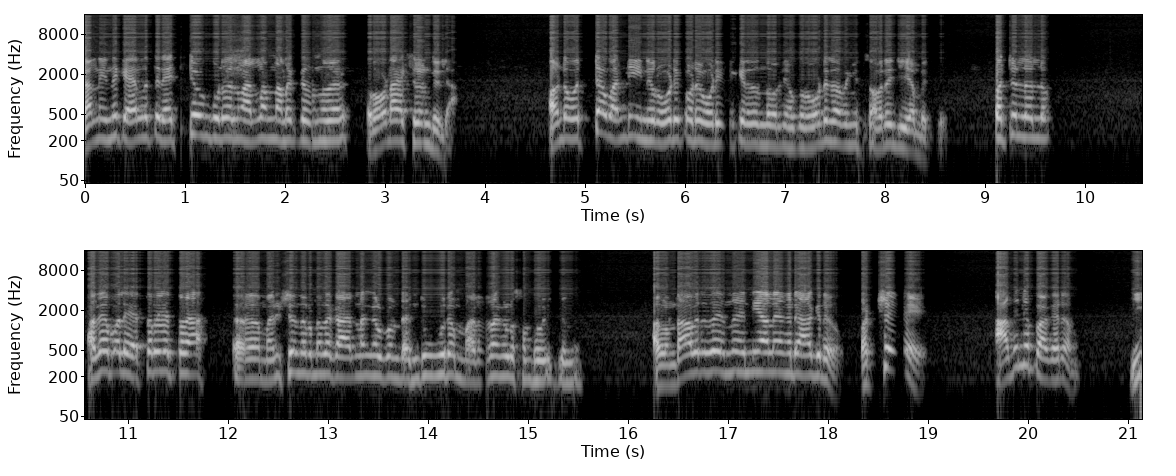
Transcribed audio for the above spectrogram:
കാരണം ഇന്ന് കേരളത്തിൽ ഏറ്റവും കൂടുതൽ മരണം നടക്കുന്നത് റോഡ് ആക്സിഡന്റ് ഇല്ല അതുകൊണ്ട് ഒറ്റ വണ്ടി ഇനി റോഡിൽ കൂടെ ഓടിക്കരുതെന്ന് പറഞ്ഞ് നമുക്ക് റോഡിൽ ഇറങ്ങി സമരം ചെയ്യാൻ പറ്റും. പറ്റില്ലല്ലോ. അതേപോലെ എത്ര എത്ര മനുഷ്യനിർമ്മിത കാരണങ്ങൾ കൊണ്ട് എന്തൂരം മരണങ്ങൾ സംഭവിക്കുന്നു. അതുണ്ടാവരുത് എന്ന് തന്നെയാണ് ഞങ്ങളുടെ ആഗ്രഹം. പക്ഷേ അതിന് പകരം ഈ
